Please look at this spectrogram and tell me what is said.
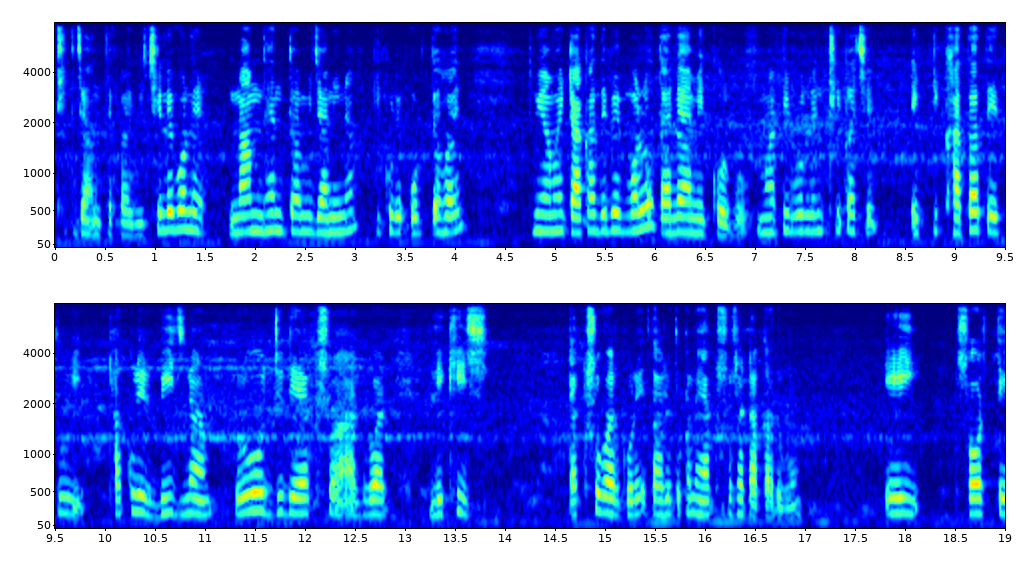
ঠিক জানতে পারবি। ছেলে বলে, নাম ধ্যান তো আমি জানি না, কি করে করতে হয়? তুমি আমায় টাকা দেবে বলো, তাহলে আমি করব। মাটি বললেন, ঠিক আছে, একটি খাতাতে তুই ঠাকুরের বীজ নাম রোজ যদি একশো আটবার লিখিস, একশো বার করে, তাহলে তোকে আমি একশোটা টাকা দেবো। এই শর্তে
